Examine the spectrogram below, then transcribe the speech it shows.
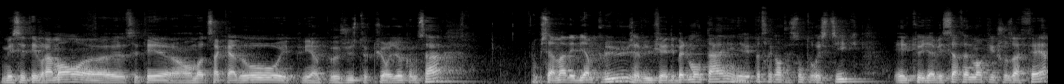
Mais c'était vraiment, c'était en mode sac à dos et puis un peu juste curieux comme ça. Et puis ça m'avait bien plu. J'avais vu qu'il y avait des belles montagnes, il y avait peu de fréquentation touristique et qu'il y avait certainement quelque chose à faire.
